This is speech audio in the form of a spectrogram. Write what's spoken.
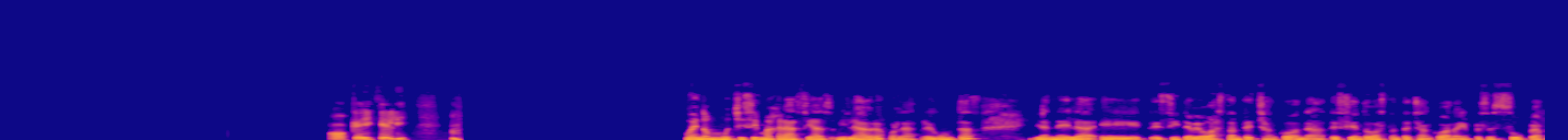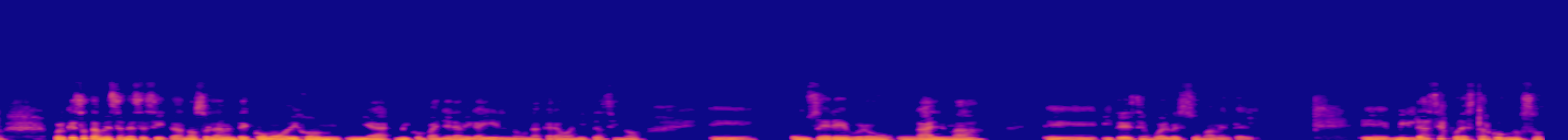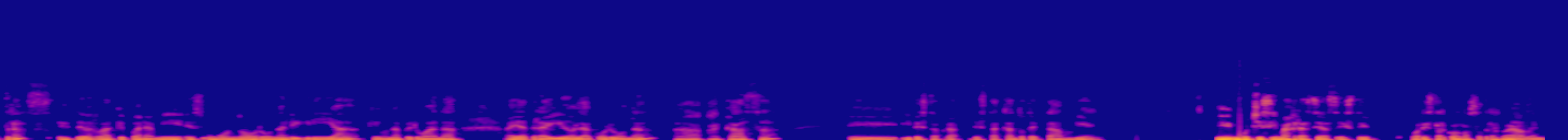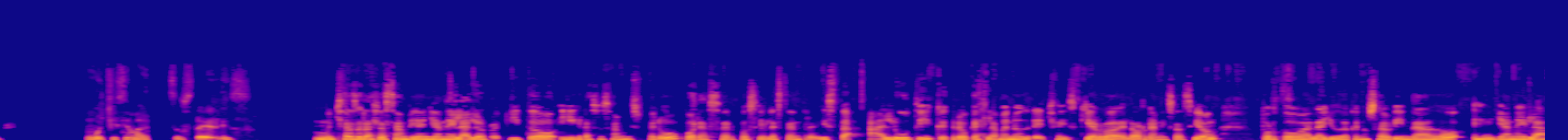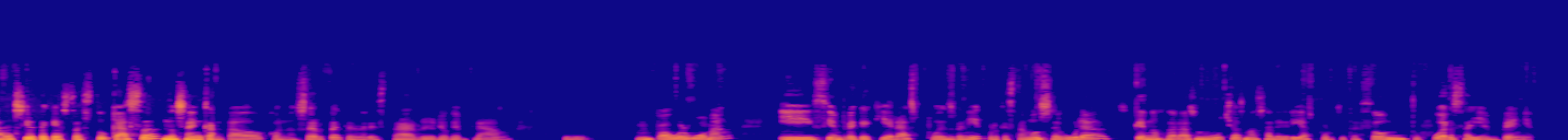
Ok, Kelly. Bueno, muchísimas gracias, Milagros, por las preguntas. Yanela, eh, sí te veo bastante chancona, te siento bastante chancona y me parece súper, porque eso también se necesita, no solamente como dijo mi, mi compañera Abigail, no una cara bonita, sino eh, un cerebro, un alma, eh, y te desenvuelves sumamente bien. Eh, mil gracias por estar con nosotras. de verdad que para mí es un honor, una alegría que una peruana haya traído la corona a, casa eh, y destacándote tan bien. muchísimas gracias este, por estar con nosotras nuevamente. Muchísimas gracias a ustedes. Muchas gracias también, Yanela, lo repito, y gracias a Miss Perú por hacer posible esta entrevista, a Luti, que creo que es la mano derecha e izquierda de la organización, por toda la ayuda que nos ha brindado. Eh, Yanela, decirte que esta es tu casa. Nos ha encantado conocerte, tener esta reunión en plan Power Woman. Y siempre que quieras, puedes venir porque estamos seguras que nos darás muchas más alegrías por tu tesón, tu fuerza y empeño.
